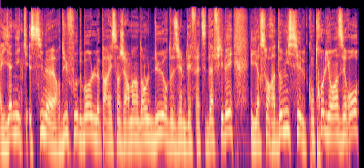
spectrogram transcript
Yannick Sinner. Du football, le Paris Saint-Germain dans le dur, deuxième défaite d'affilée. Hier soir à domicile contre Lyon 1-0.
